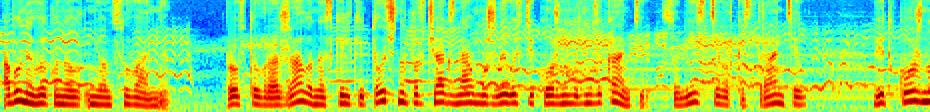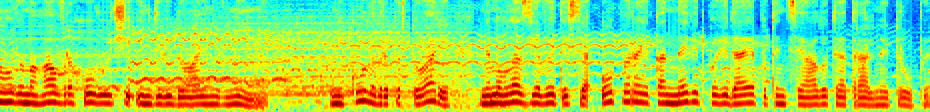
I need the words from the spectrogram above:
або не виконав нюансування. Просто вражало, наскільки точно Турчак знав можливості кожного з музикантів, солістів, оркестрантів. Від кожного вимагав, враховуючи індивідуальні вміння. Ніколи в репертуарі не могла з'явитися опера, яка не відповідає потенціалу театральної трупи.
